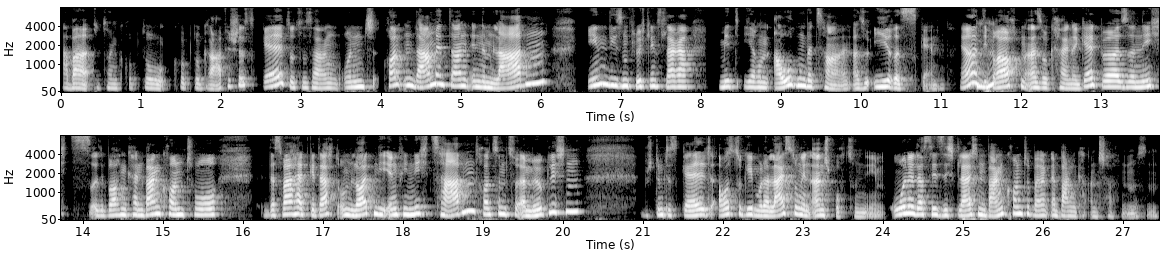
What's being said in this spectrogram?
aber sozusagen krypto, kryptografisches Geld sozusagen und konnten damit dann in einem Laden in diesem Flüchtlingslager mit ihren Augen bezahlen, also Iris-Scan. Ja, mhm. die brauchten also keine Geldbörse, nichts, sie brauchten kein Bankkonto. Das war halt gedacht, um Leuten, die irgendwie nichts haben, trotzdem zu ermöglichen, bestimmtes Geld auszugeben oder Leistungen in Anspruch zu nehmen, ohne dass sie sich gleich ein Bankkonto bei einer Bank anschaffen müssen.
